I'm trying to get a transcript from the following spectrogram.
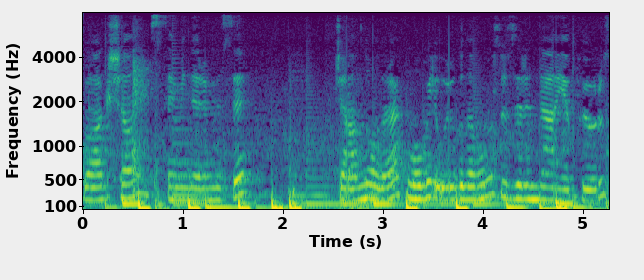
Bu akşam seminerimizi canlı olarak mobil uygulamamız üzerinden yapıyoruz.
